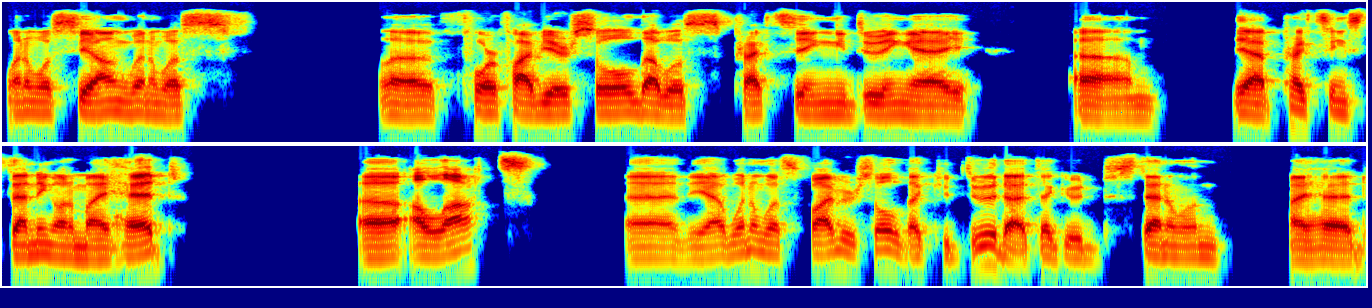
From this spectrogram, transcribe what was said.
when I was young, when I was uh, four or five years old, I was practicing doing a um, yeah practicing standing on my head uh, a lot. And yeah, when I was five years old, I could do that. I could stand on my head,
